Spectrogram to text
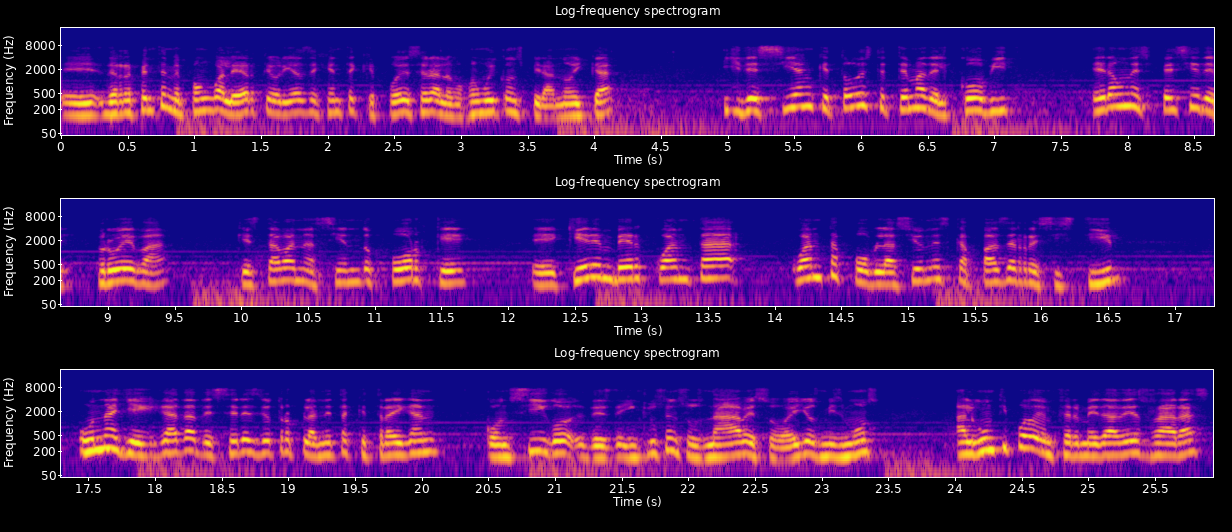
eh, de repente me pongo a leer teorías de gente que puede ser a lo mejor muy conspiranoica y decían que todo este tema del COVID era una especie de prueba que estaban haciendo porque eh, quieren ver cuánta, cuánta población es capaz de resistir una llegada de seres de otro planeta que traigan consigo, desde incluso en sus naves o ellos mismos, algún tipo de enfermedades raras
